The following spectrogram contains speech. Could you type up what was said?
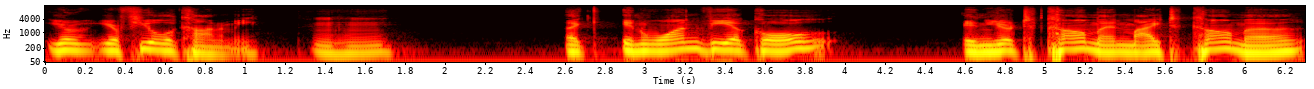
your your fuel economy. Mm-hmm. Like in one vehicle, in your Tacoma, in my Tacoma,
